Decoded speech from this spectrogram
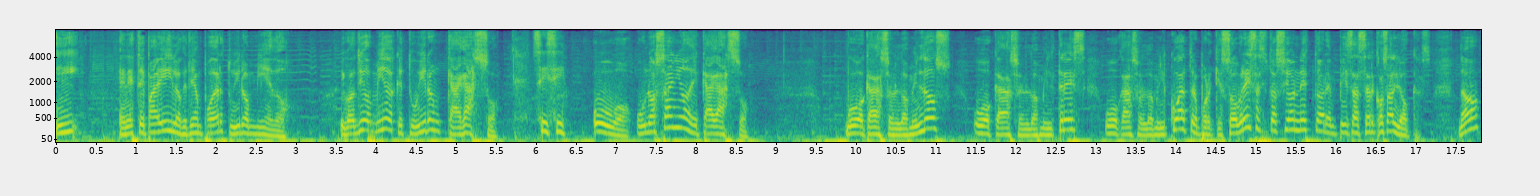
y en este país los que tenían poder tuvieron miedo. Y cuando digo miedo es que tuvieron cagazo. Sí, sí. Hubo unos años de cagazo. Hubo cagazo en el 2002, hubo cagazo en el 2003, hubo cagazo en el 2004, porque sobre esa situación Néstor empieza a hacer cosas locas, ¿no?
